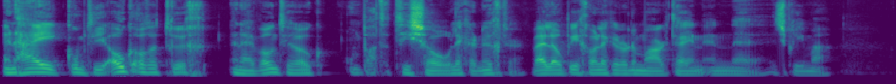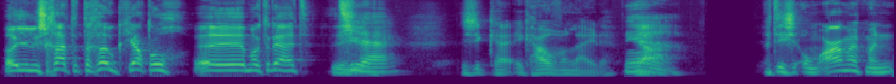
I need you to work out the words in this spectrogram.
En hij komt hier ook altijd terug. En hij woont hier ook, omdat het is zo lekker nuchter. Wij lopen hier gewoon lekker door de markt heen. En eh, het is prima. Oh, jullie schatten toch ook? Ja, toch? Eh maakt eruit. Dus, Ja. dus ik, eh, ik hou van Leiden. ja. Het is omarmend, maar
